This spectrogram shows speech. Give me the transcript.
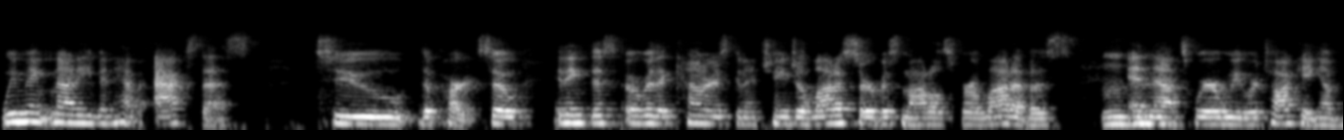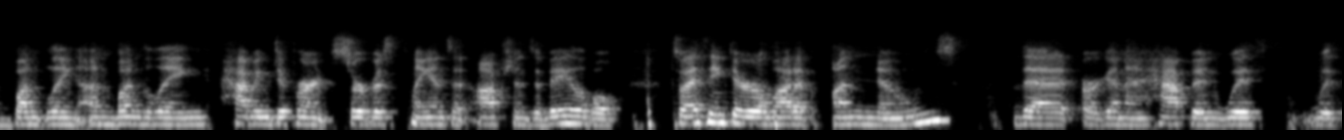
we may not even have access to the part. So I think this over the counter is going to change a lot of service models for a lot of us. Mhm. And that's where we were talking of bundling, unbundling, having different service plans and options available. So I think there are a lot of unknowns that are going to happen with with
